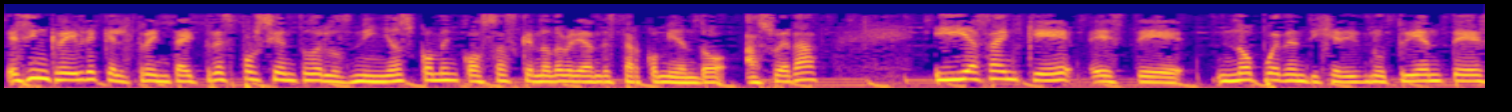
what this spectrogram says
Es increíble que el 33% de los niños comen cosas que no deberían de estar comiendo a su edad. Y ya saben que este, no pueden digerir nutrientes,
